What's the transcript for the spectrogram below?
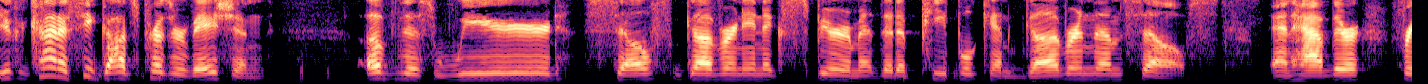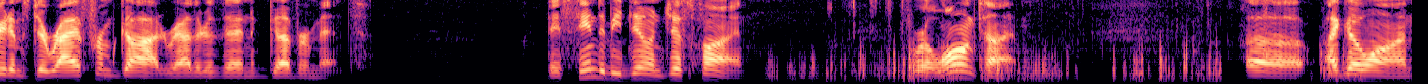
You can kind of see God's preservation of this weird self governing experiment that a people can govern themselves and have their freedoms derived from God rather than government. They seem to be doing just fine for a long time. Uh, I go on,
